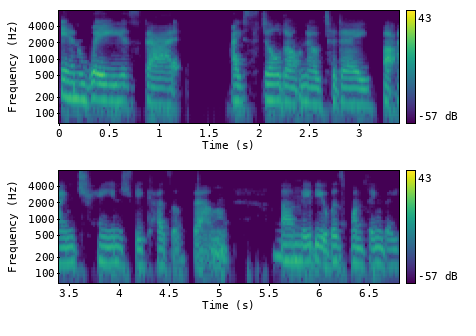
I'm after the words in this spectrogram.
in ways that I still don't know today, but I'm changed because of them. Um, mm-hmm. Um, maybe it was one thing they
